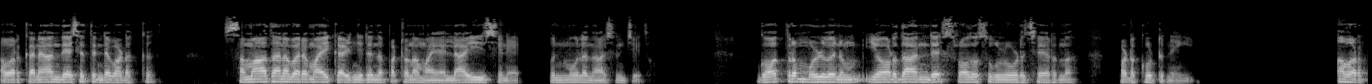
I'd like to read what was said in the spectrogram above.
അവർ കനാൻ ദേശത്തിന്റെ വടക്ക് സമാധാനപരമായി കഴിഞ്ഞിരുന്ന പട്ടണമായ ലായീസിനെ ഉന്മൂലനാശം ചെയ്തു. ഗോത്രം മുഴുവനും യോർദാന്റെ സ്രോതസ്സുകളോട് ചേർന്ന് വടക്കോട്ട് നീങ്ങി. അവർ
